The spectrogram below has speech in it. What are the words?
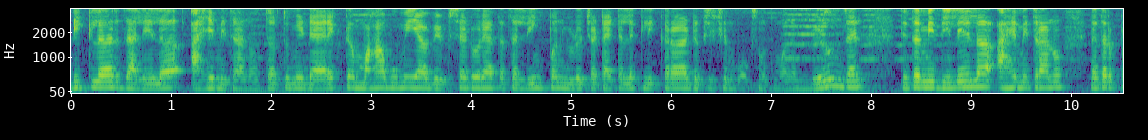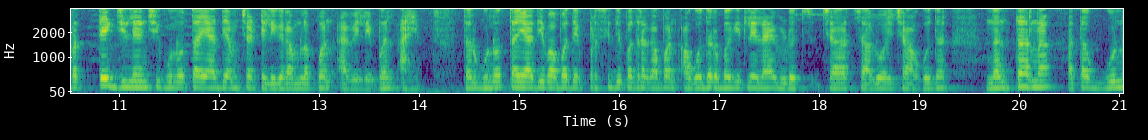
डिक्लेअर झालेलं आहे मित्रांनो. तर तुम्ही डायरेक्ट महाभूमी या वेबसाईटवर या त्याचा लिंक पण व्हिडिओच्या टायटलला क्लिक करा. डिस्क्रिप्शन बॉक्समध्ये तुम्हाला मिळून जाईल. तिथं मी दिलेलं आहे मित्रांनो. नाहीतर प्रत्येक जिल्ह्यांची गुणवत्ता यादी आमच्या टेलिग्रामला पण अवेलेबल आहे. तर गुणवत्ता यादीबाबत एक प्रसिद्धीपत्रक आपण अगोदर बघितलेलं आहे. व्हिडिओच्या चालू व्हायच्या अगोदर. नंतर ना आता गुण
